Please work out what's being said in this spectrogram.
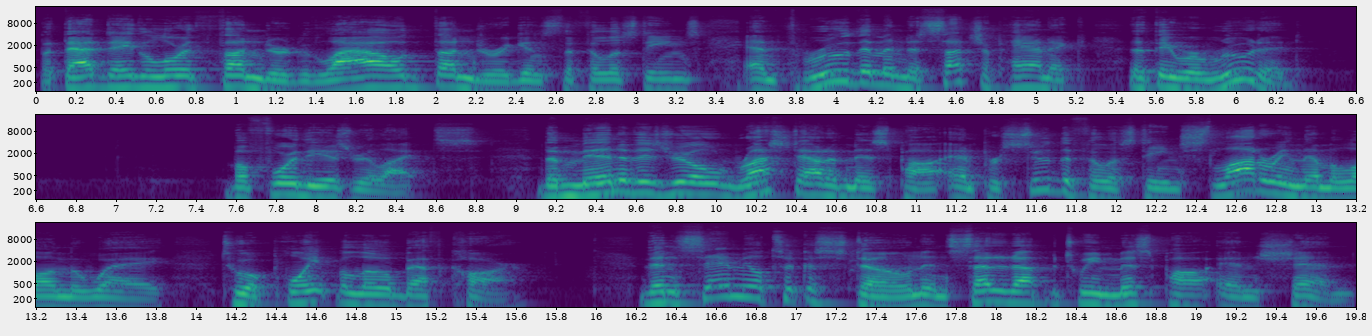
But that day the Lord thundered with loud thunder against the Philistines and threw them into such a panic that they were rooted before the Israelites. The men of Israel rushed out of Mizpah and pursued the Philistines, slaughtering them along the way to a point below Bethkar. Then Samuel took a stone and set it up between Mizpah and Shen.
